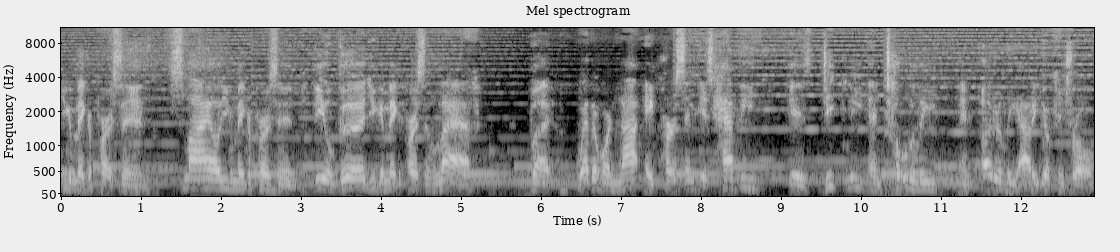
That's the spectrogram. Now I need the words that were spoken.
You can make a person smile, you can make a person feel good, you can make a person laugh, but whether or not a person is happy is deeply and totally and utterly out of your control.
